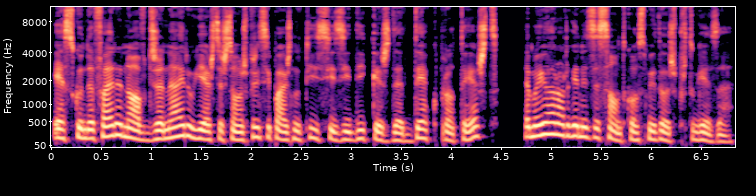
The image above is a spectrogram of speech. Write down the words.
É segunda-feira, 9 de janeiro, e estas são as principais notícias e dicas da DECO Proteste, a maior organização de consumidores portuguesa.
